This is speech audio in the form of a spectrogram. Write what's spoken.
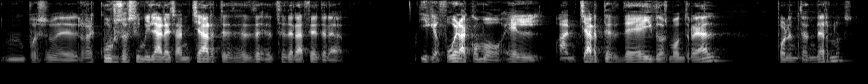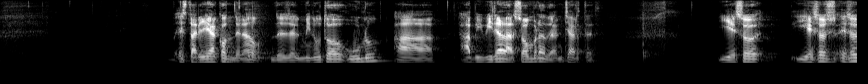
mm, pues, eh, recursos similares a Uncharted, etc- etcétera, etcétera, y que fuera como el Uncharted de Eidos Montreal, por entendernos, estaría condenado desde el minuto uno a, a vivir a la sombra de Uncharted. Y eso, y eso es, eso,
